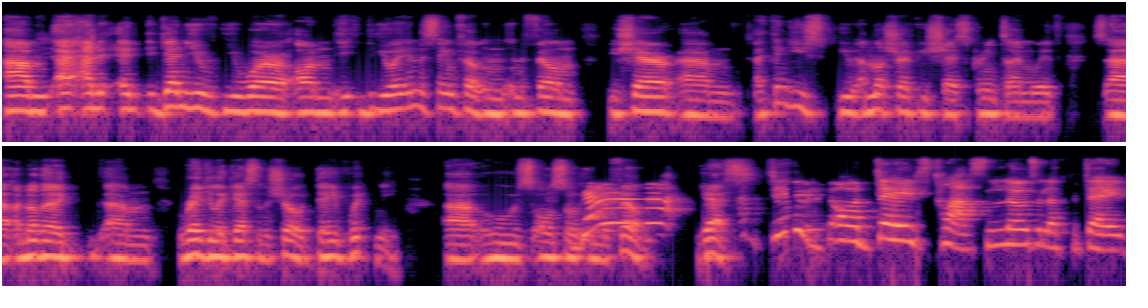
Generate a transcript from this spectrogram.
Um and, and again you you were on you were in the same film in, in the film you share um i think you you i'm not sure if you share screen time with uh, another um regular guest of the show dave whitney uh, who's also yeah. in the film. Yes. I do. Oh, Dave's class. Loads of love for Dave.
